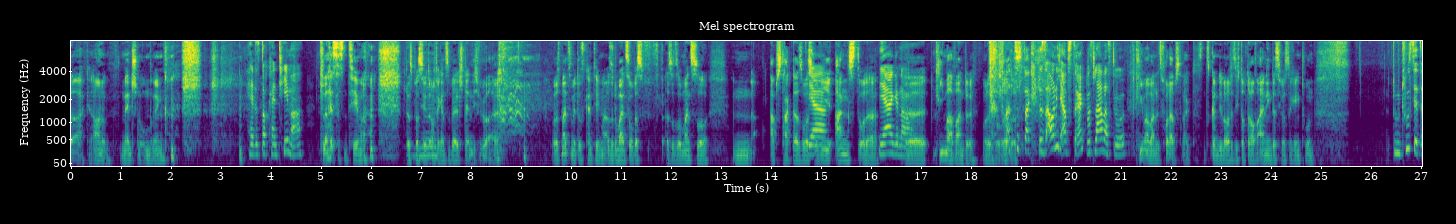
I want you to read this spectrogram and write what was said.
Ja, keine Ahnung. Menschen umbringen. Hä, das ist doch kein Thema. Klar ist das ein Thema. Das passiert Mhm. auf der ganzen Welt ständig überall. Aber Was meinst du mit, das ist kein Thema? Also du meinst so was, also so meinst du so ein abstrakter, sowas Ja. wie Angst oder Ja, genau. äh, Klimawandel oder so. Oder was? Das ist auch nicht abstrakt, was laberst du? Klimawandel ist voll abstrakt. Sonst können die Leute sich doch darauf einigen, dass sie was dagegen tun. Du tust jetzt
